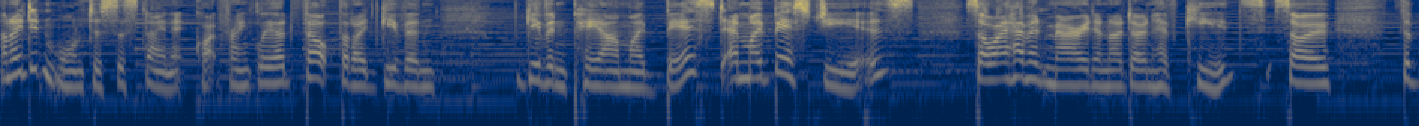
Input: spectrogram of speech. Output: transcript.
And I didn't want to sustain it, quite frankly. I'd felt that I'd given given PR my best and my best years. So I haven't married and I don't have kids. So the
